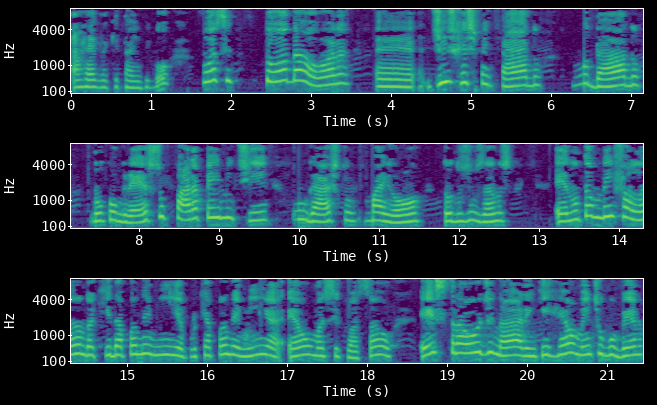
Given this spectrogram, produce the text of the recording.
a regra que está em vigor, fosse toda hora é, desrespeitado, mudado no Congresso para permitir um gasto maior todos os anos. É, não estamos nem falando aqui da pandemia, porque a pandemia é uma situação extraordinária em que realmente o governo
